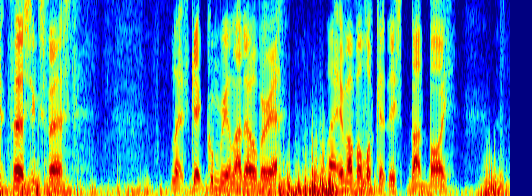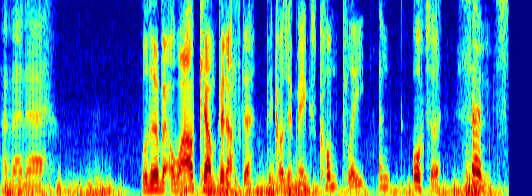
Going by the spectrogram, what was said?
Right, first things first. Let's get Cumbria lad over here. Let him have a look at this bad boy. And then uh, we'll do a bit of wild camping after because it makes complete and utter sense.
